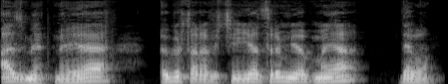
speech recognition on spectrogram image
azmetmeye, öbür taraf için yatırım yapmaya devam.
